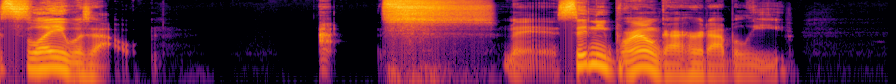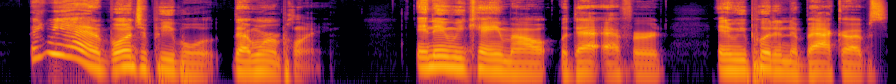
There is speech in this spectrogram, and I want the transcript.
Slay was out. I, man, Sydney Brown got hurt, I believe. Like, we had a bunch of people that weren't playing. And then we came out with that effort and we put in the backups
